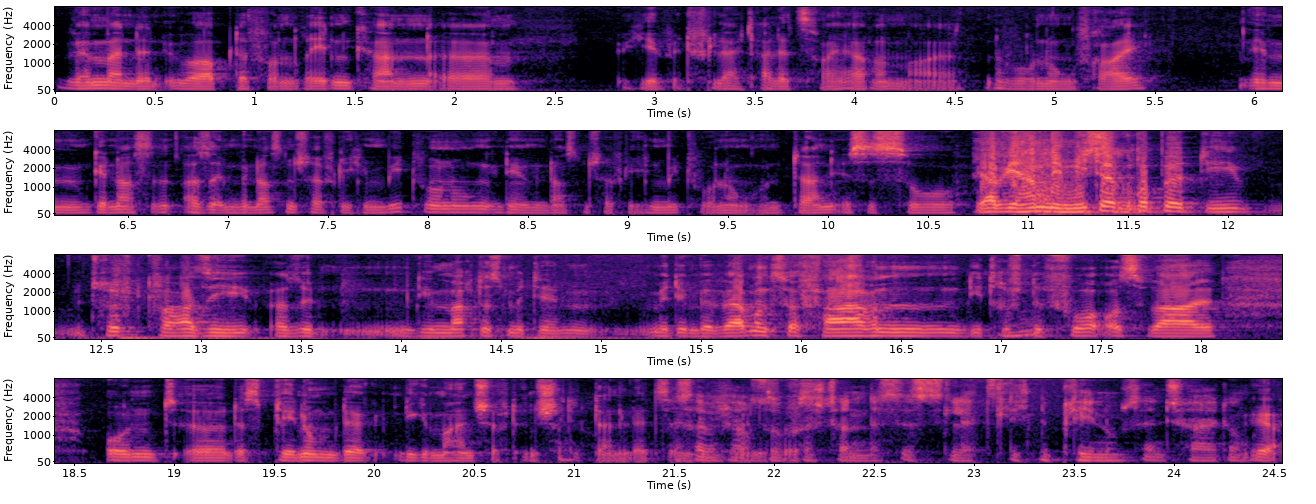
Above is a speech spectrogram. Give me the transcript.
wenn man denn überhaupt davon reden kann, ähm, hier wird vielleicht alle zwei Jahre mal eine Wohnung frei. Im Genossen, also im genossenschaftlichen Mietwohnungen, in den genossenschaftlichen Mietwohnungen. Und dann ist es so, ja, wir haben eine Mietergruppe, die trifft quasi, also die macht es mit dem, mit dem Bewerbungsverfahren, die trifft mhm. eine Vorauswahl und äh, das Plenum, der, die Gemeinschaft entscheidet dann letztendlich. Das habe ich auch so verstanden, das ist letztlich eine Plenumsentscheidung. Ja.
